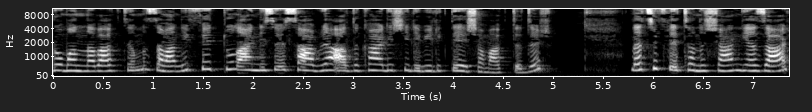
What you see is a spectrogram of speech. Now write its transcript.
romanına baktığımız zaman İffet dul annesi ve Sabri adlı kardeşiyle birlikte yaşamaktadır. Latif'le tanışan yazar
